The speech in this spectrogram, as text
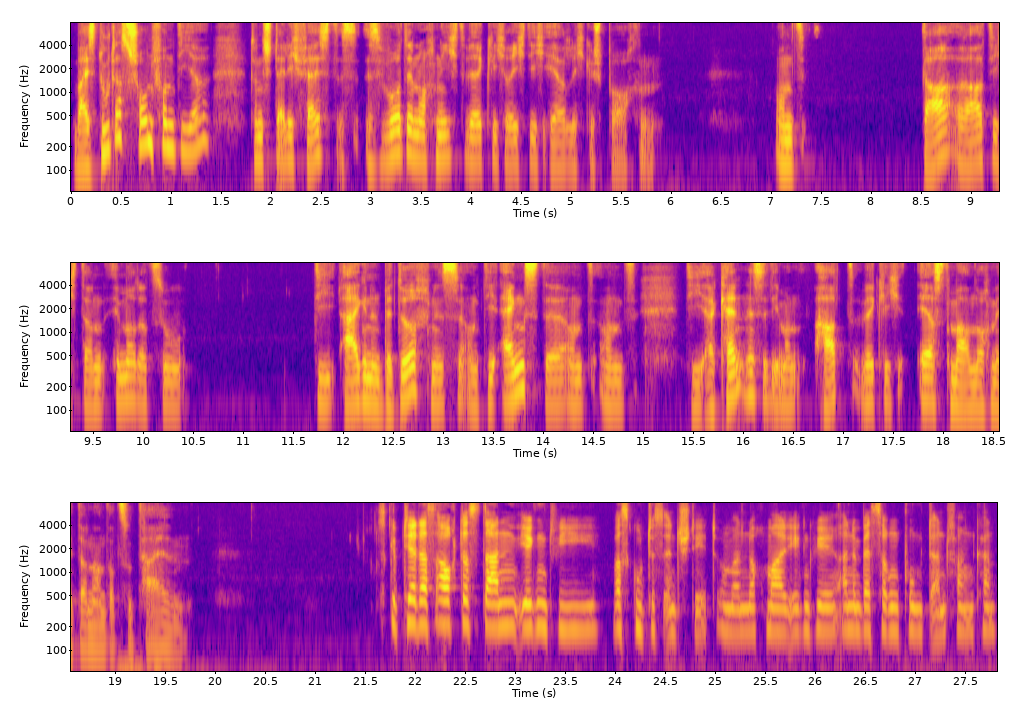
Weißt du das schon von dir? Dann stelle ich fest, es, es wurde noch nicht wirklich richtig ehrlich gesprochen. Und da rate ich dann immer dazu, die eigenen Bedürfnisse und die Ängste und, und die Erkenntnisse, die man hat, wirklich erstmal noch miteinander zu teilen. Es gibt ja das auch, dass dann irgendwie was Gutes entsteht und man nochmal irgendwie an einem besseren Punkt anfangen kann.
